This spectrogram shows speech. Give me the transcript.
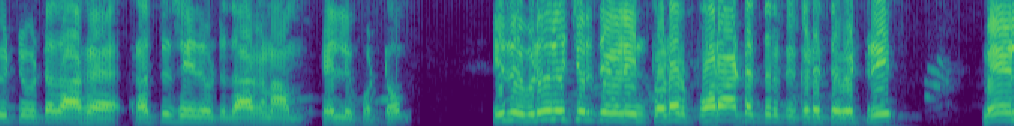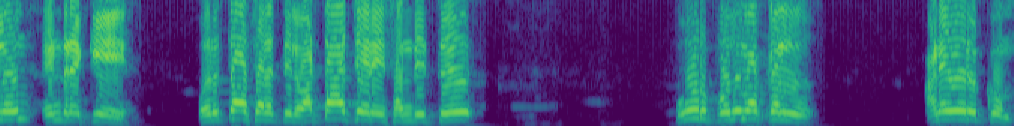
விட்டு விட்டதாக ரத்து செய்து விட்டதாக நாம் கேள்விப்பட்டோம். இது விடுதலை சிறுத்தைகளின் தொடர் போராட்டத்திற்கு கிடைத்த வெற்றி. மேலும் இன்றைக்கு விருத்தாசலத்தில் வட்டாட்சியரை சந்தித்து ஊர் பொதுமக்கள் அனைவருக்கும்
